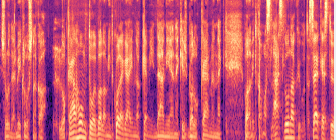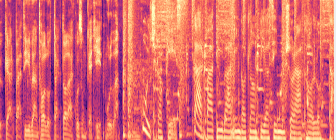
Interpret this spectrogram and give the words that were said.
és Roder Miklósnak a Lokál Home-tól, valamint kollégáimnak, Kemény Dánielnek és Balogh Kármennek, valamint Kamasz Lászlónak, ő volt a szerkesztő, Kárpát Ivánt hallották, találkozunk egy hét múlva. Kulcsra kész. Kárpát Iván ingatlan piaci műsorát hallották.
